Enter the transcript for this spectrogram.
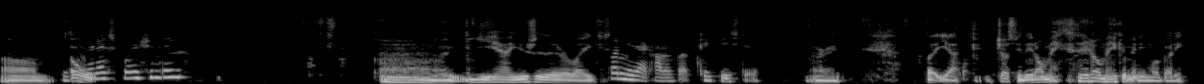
Um, Is there oh, an expiration date? uh, yeah, usually they're like, Send me that comic book. Take these two. all right. But yeah, trust me, they don't make, they don't make them anymore, buddy.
